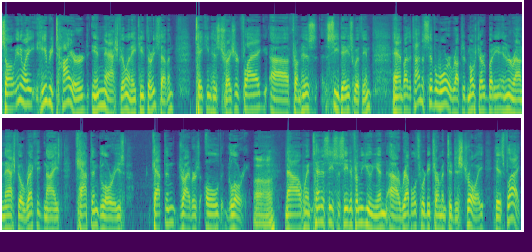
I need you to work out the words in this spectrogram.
So anyway, he retired in Nashville in 1837, taking his treasured flag uh, from his sea days with him. And by the time the Civil War erupted, most everybody in and around Nashville recognized Captain Glory's Captain Driver's Old Glory. Uh huh. Now, when Tennessee seceded from the Union, uh, rebels were determined to destroy his flag,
